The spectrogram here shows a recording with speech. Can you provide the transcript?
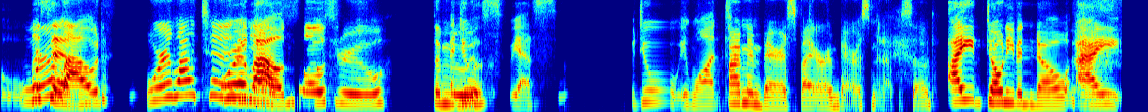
we're Listen. allowed we're allowed to We're you know, allowed. flow through the I do yes. We do what we want. i'm embarrassed by our embarrassment episode I don't even know. I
